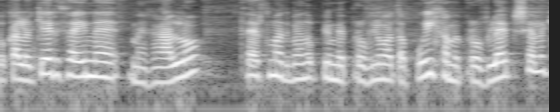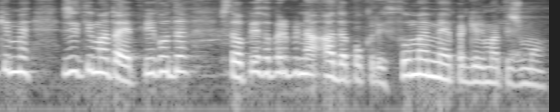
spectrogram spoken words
Το καλοκαίρι θα είναι μεγάλο, θα έρθουμε αντιμέτωποι με προβλήματα που είχαμε προβλέψει, αλλά και με ζητήματα επίγοντα, στα οποία θα πρέπει να ανταποκριθούμε με επαγγελματισμό.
